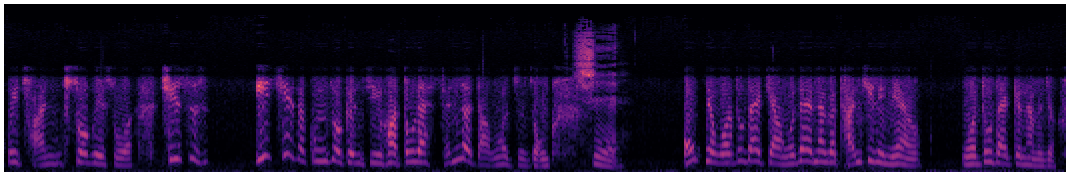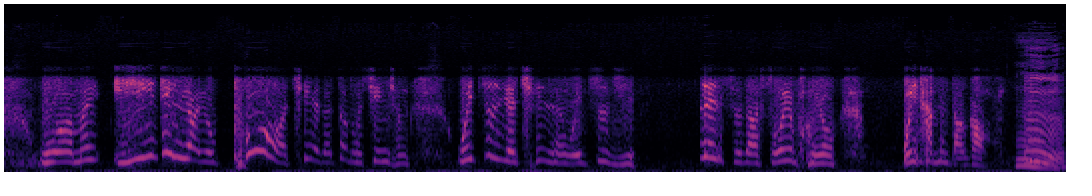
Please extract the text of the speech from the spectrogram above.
归传，说归说，其实一切的工作跟计划都在神的掌握之中。是，而且我都在讲，我在那个团体里面，我都在跟他们讲，我们一定要有迫切的这种心情，为自己的亲人，为自己认识的所有朋友。为他们祷告。嗯，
